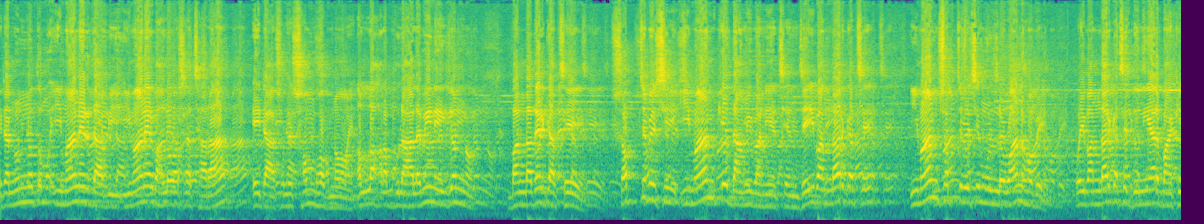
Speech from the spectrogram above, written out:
এটা ন্যূনতম ইমানের দাবি। ইমানের ভালোবাসা ছাড়া এটা আসলে সম্ভব নয়। আল্লাহ রাব্বুল আলমিন এই জন্য বান্দাদের কাছে সবচেয়ে বেশি ইমানকে দামি বানিয়েছেন। যেই বান্দার কাছে ইমান সবচেয়ে বেশি মূল্যবান হবে, ওই বান্দার কাছে দুনিয়ার বাকি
